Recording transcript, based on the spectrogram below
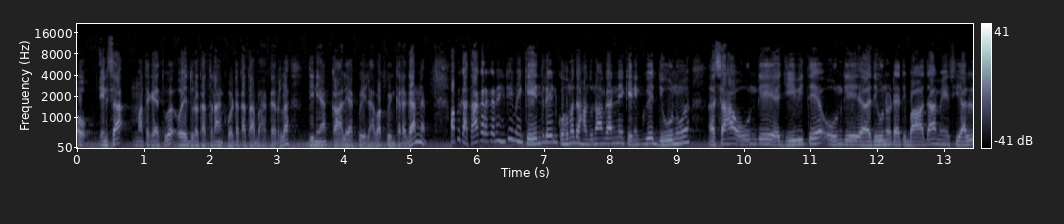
ඔව් ඒ නිසා මතක ඇතුව ඔය දුරකථන අංක වලට කතා බහ කරලා දිනයක් කාලයක් වේලාවක් වෙන් කරගන්න. අපි කතා කරගෙන හිටියේ මේ කේන්ද්‍රයෙන් කොහොමද හඳුනාගන්නේ කෙනෙකුගේ දියුණුව අ, සහ ඔවුන්ගේ ජීවිතය ඔවුන්ගේ අ, දියුණුවට ඇති බාධා මේ සියල්ල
